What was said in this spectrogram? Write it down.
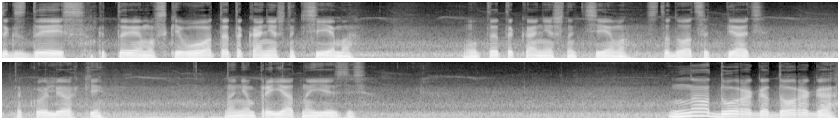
Six Days, КТМовский. Вот, это, конечно, тема. Вот это, конечно, тема. 125. Такой легкий. На нем приятно ездить. Но дорого, дорого.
